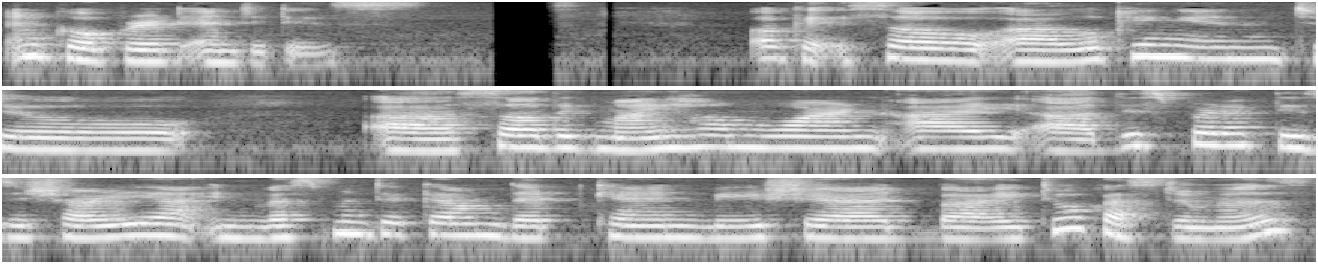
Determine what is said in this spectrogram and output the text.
and corporate entities. Okay, so uh, looking into uh, Saadiq MyHome one, I uh, this product is a Sharia investment account that can be shared by two customers,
